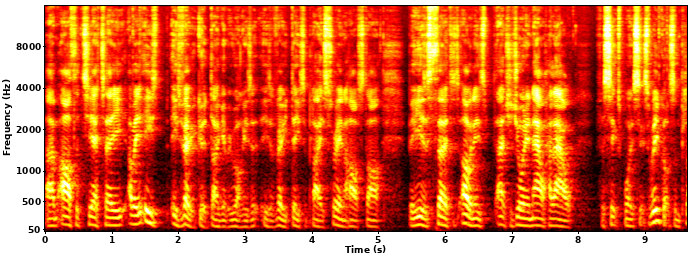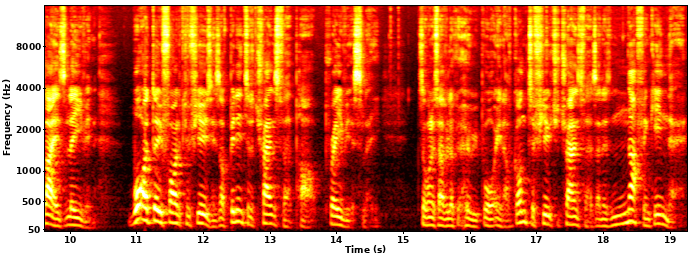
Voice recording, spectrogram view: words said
Um, Arthur Theate, I mean, he's he's very good. Don't get me wrong. He's a, he's a very decent player. He's three and a half star, but he is thirty. Oh, and he's actually joining Al Hilal for six point six. So we've got some players leaving. What I do find confusing is I've been into the transfer part previously because I wanted to have a look at who we brought in. I've gone to future transfers and there's nothing in there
